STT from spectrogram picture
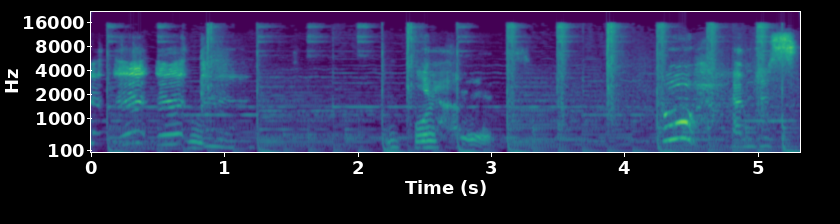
Mm-mm. Poor yeah. kids. Whew, I'm just.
